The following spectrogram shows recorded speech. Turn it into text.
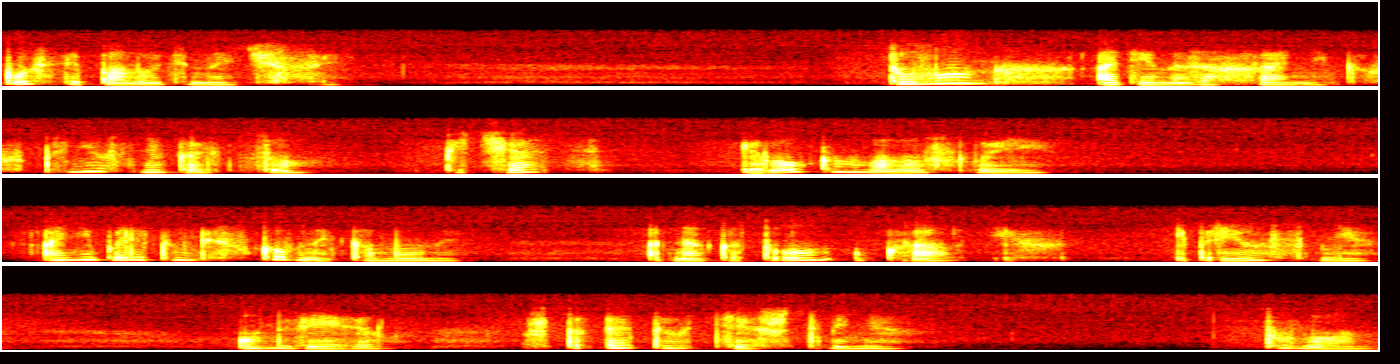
послеполуденные часы. Тулон, один из охранников, принес мне кольцо, печать и локон волос Луи. Они были конфискованы коммуны, однако Тулон украл их и принес мне. Он верил, это утешит меня. Тулон,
